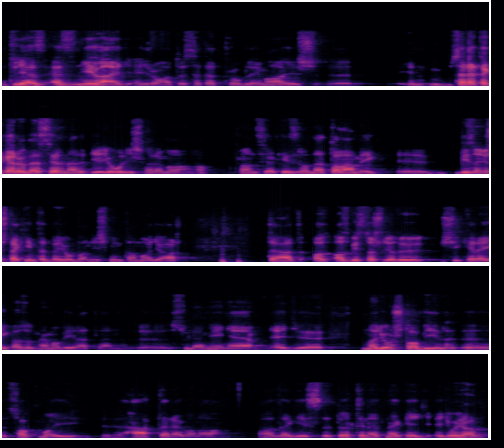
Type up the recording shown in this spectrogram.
Hát ugye ez, ez nyilván egy, egy rohadt összetett probléma, és én szeretek erről beszélni, mert jól ismerem a, a francia kézilabdát, talán még bizonyos tekintetben jobban is, mint a magyar. Tehát az, az biztos, hogy az ő sikereik azok nem a véletlen szüleménye. Egy nagyon stabil szakmai háttere van a, az egész történetnek, egy, egy olyan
